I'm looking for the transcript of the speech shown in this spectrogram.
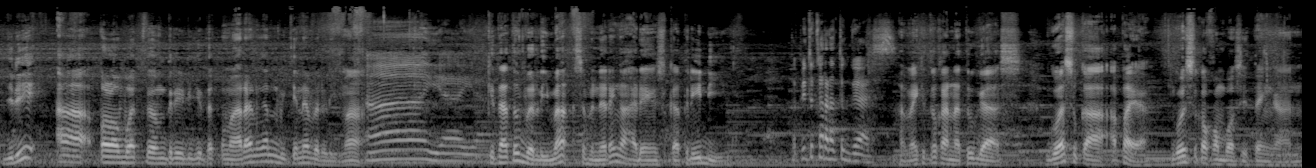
jadi uh, kalau buat film 3D kita kemarin kan bikinnya berlima. Ah, iya iya. kita tuh berlima sebenarnya nggak ada yang suka 3D Tapi itu karena tugas. sama itu karena tugas. Gue suka apa ya gue suka compositing kan.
